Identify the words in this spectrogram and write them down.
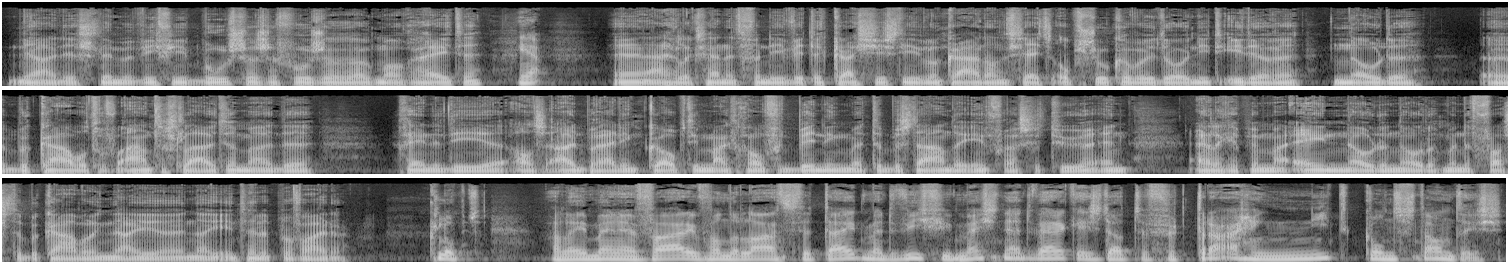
ja, de slimme wifi-boosters of hoe ze ook mogen heten. Ja. En eigenlijk zijn het van die witte kastjes die we elkaar dan steeds opzoeken, waardoor niet iedere node uh, bekabeld hoeft aan te sluiten. Maar degene die je als uitbreiding koopt, die maakt gewoon verbinding met de bestaande infrastructuur. En eigenlijk heb je maar één node nodig met een vaste bekabeling naar je, naar je internetprovider. Klopt. Alleen mijn ervaring van de laatste tijd met wifi mesh netwerk is dat de vertraging niet constant is.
